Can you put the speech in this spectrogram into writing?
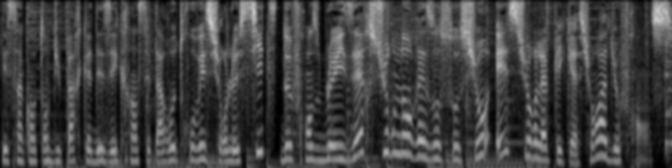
Les 50 ans du Parc des Écrins, c'est à retrouver sur le site de France Bleu Isère, sur nos réseaux sociaux et sur l'application Radio France.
